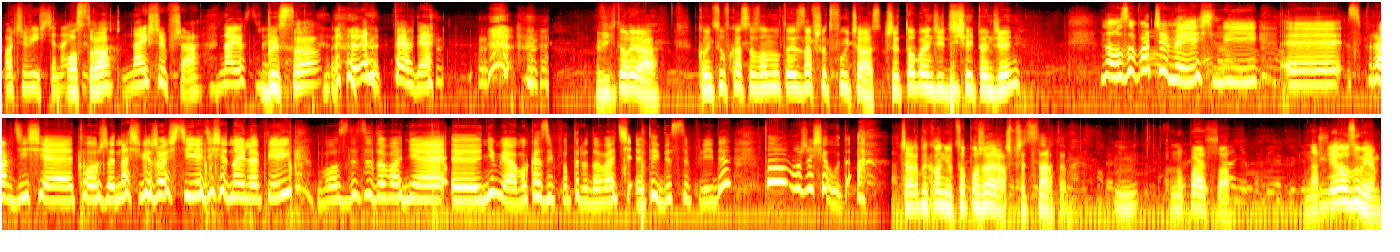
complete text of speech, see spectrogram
Oczywiście. najszy- Ostra? Najszybsza, najostrzejsza. Bystra? Pewnie. Wiktoria, końcówka sezonu to jest zawsze Twój czas. Czy to będzie dzisiaj ten dzień? No zobaczymy, jeśli e, sprawdzi się to, że na świeżości jedzie się najlepiej, bo zdecydowanie e, nie miałam okazji potrenować e, tej dyscypliny, to może się uda. Czarny koniu, co pożerasz przed startem? No persa. Na Nie rozumiem.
